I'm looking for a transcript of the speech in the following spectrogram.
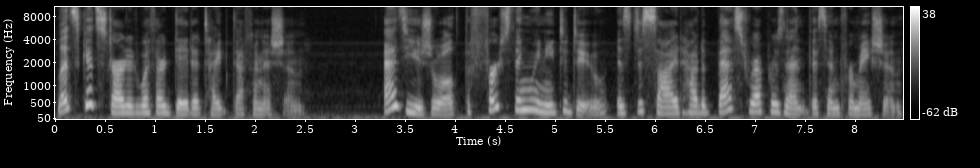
Let's get started with our data type definition. As usual, the first thing we need to do is decide how to best represent this information.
